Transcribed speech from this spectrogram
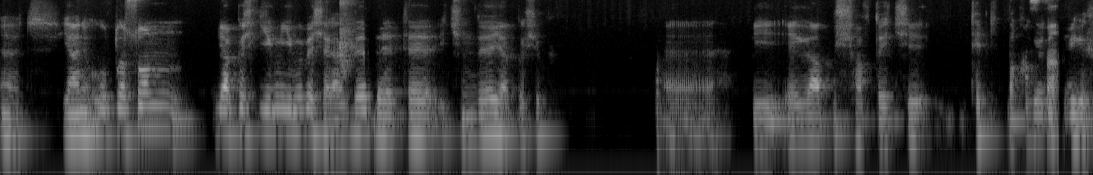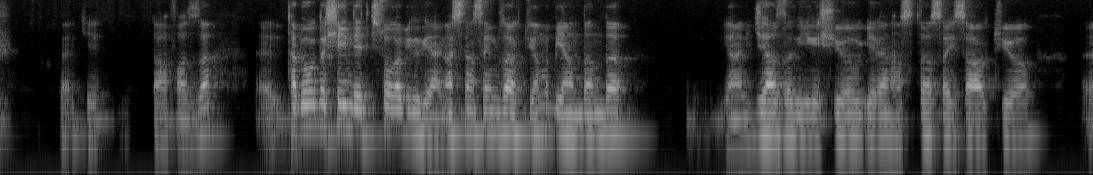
Evet. Yani ultrason yaklaşık 20-25 herhalde. BT içinde yaklaşık e, bir 50-60 hafta içi tetkik bakılıyor. Bir belki daha fazla. E, tabii orada şeyin de etkisi olabilir yani asistan sayımız artıyor ama bir yandan da yani cihazları iyileşiyor, gelen hasta sayısı artıyor. E,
